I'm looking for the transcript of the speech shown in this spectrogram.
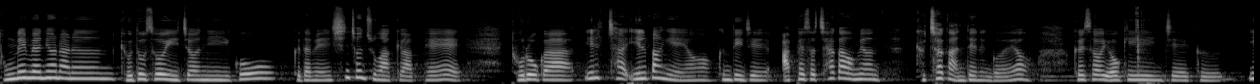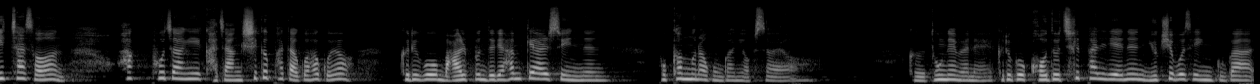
동네 면 현안은 교도소 이전이고 그다음에 신촌중학교 앞에 도로가 1차 1방이에요. 근데 이제 앞에서 차가 오면 교차가 안 되는 거예요. 그래서 여기 이제 그 2차선 확포장이 가장 시급하다고 하고요. 그리고 마을 분들이 함께 할 수 있는 복합 문화 공간이 없어요. 그 동네면에 그리고 거두 7, 8리에는 65세 인구가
